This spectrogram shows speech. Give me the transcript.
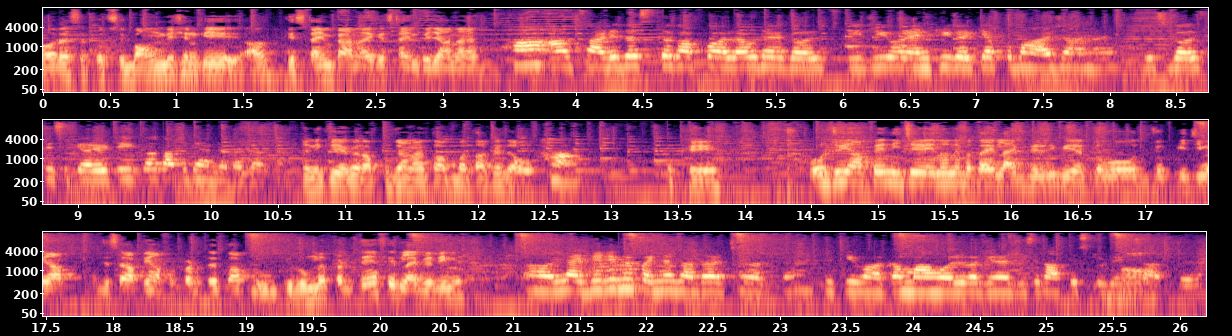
और ऐसे कुछ बाउंडेशन की किस टाइम पे आना है किस टाइम पे जाना है? हाँ आप साढ़े दस तक आपको अलाउड है गर्ल्स पीजी और एंट्री करके आपको बाहर जाना है। जिस गर्ल्स की सिक्योरिटी का काफ़ी ध्यान रखा जाता है। यानी कि अगर आपको जाना है तो आप बता के जाओ। हाँ। ओके। और जो यहाँ पे नीचे इन्होंने बताया लाइब्रेरी भी है तो वो जो पीजी में आप जैसे आप यहाँ पे पढ़ते हैं तो आप रूम में पढ़ते हैं फिर लाइब्रेरी में? लाइब्रेरी में पढ़ना ज़्यादा अच्छा लगता है क्योंकि वहाँ का माहौल वगैरह जैसे काफ़ी स्टूडेंट्स हाँ। आते हैं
